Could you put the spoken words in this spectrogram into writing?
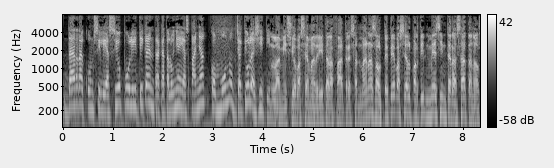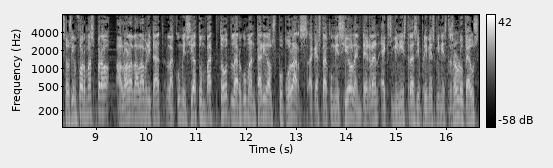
de reconciliació política entre Catalunya i Espanya com un objectiu legítim. La missió va ser a Madrid ara fa tres setmanes. El PP va ser el partit més interessat en els seus informes, però a l'hora de la veritat, la comissió ha tombat tot l'argumentari dels populars. Aquesta comissió la integren exministres i primers ministres europeus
